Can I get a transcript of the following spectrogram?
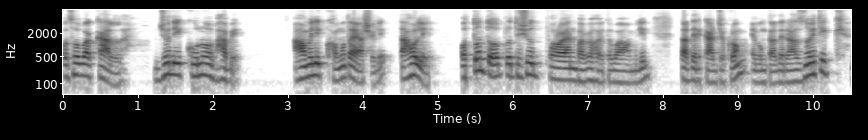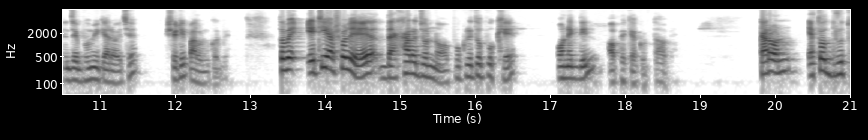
অথবা কাল, যদি কোনোভাবে আওয়ামী লীগ ক্ষমতায় আসলে, তাহলে অত্যন্ত প্রতিশোধ পরায়ণভাবে হয়তো বা আওয়ামী লীগ তাদের কার্যক্রম এবং তাদের রাজনৈতিক যে ভূমিকা রয়েছে, সেটি পালন করবে। তবে এটি আসলে দেখার জন্য প্রকৃতপক্ষে অনেকদিন অপেক্ষা করতে হবে। কারণ এত দ্রুত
